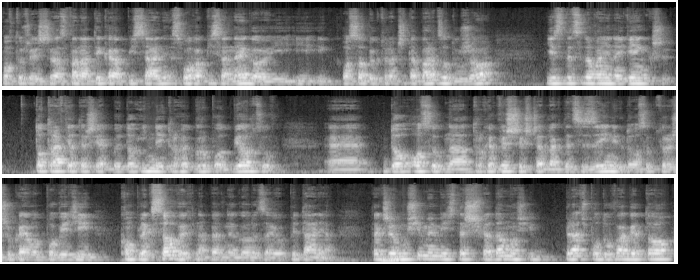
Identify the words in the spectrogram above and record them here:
powtórzę jeszcze raz, fanatyka pisania, słowa pisanego i, i, i osoby, która czyta bardzo dużo, jest zdecydowanie największy. To trafia też jakby do innej trochę grupy odbiorców, e, do osób na trochę wyższych szczeblach decyzyjnych, do osób, które szukają odpowiedzi kompleksowych na pewnego rodzaju pytania. Także musimy mieć też świadomość i brać pod uwagę to,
